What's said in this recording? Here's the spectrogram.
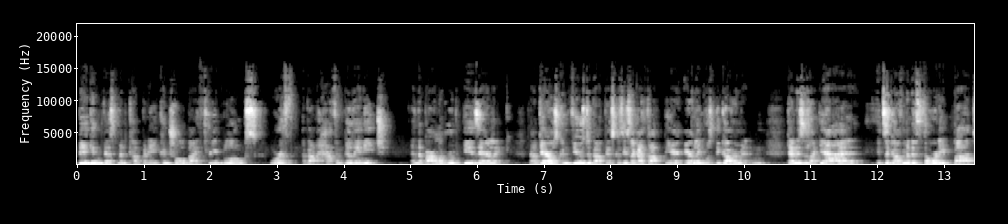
big investment company controlled by three blokes worth about a half a billion each. And the Barlow Group is Airlink. Now, Darryl's confused about this because he's like, I thought the Air- Airlink was the government. And Dennis is like, yeah, it's a government authority, but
